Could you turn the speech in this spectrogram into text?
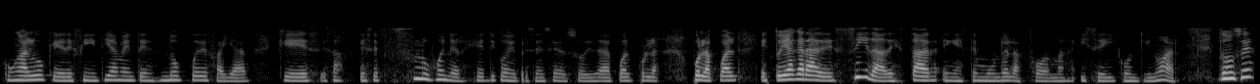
con algo que definitivamente no puede fallar, que es ese flujo energético de mi presencia de soy, la cual, por, la, por la cual estoy agradecida de estar en este mundo de la forma y seguir continuar. Entonces,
